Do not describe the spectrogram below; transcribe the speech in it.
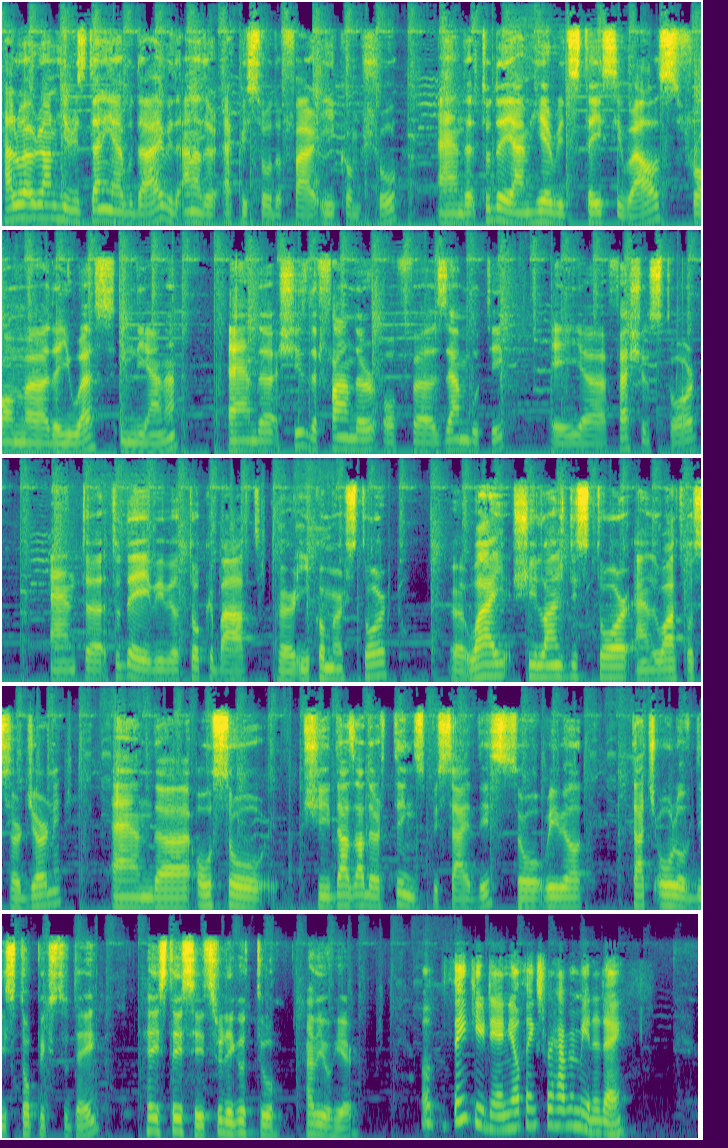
Hello everyone, here is Daniel Abudai with another episode of our Ecom show. And uh, today I'm here with Staci Wells from uh, the US, Indiana. And uh, she's the founder of uh, Zen BooTique, a uh, fashion store. And uh, today we will talk about her e commerce store, why she launched this store, and what was her journey. And also, she does other things beside this. So we will touch all of these topics today. Hey, Staci, it's really good to have you here. Well, thank you, Daniel. Thanks for having me today.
